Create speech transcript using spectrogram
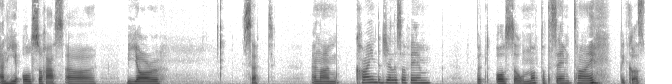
and he also has a VR set, and I'm kind of jealous of him, but also not at the same time because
